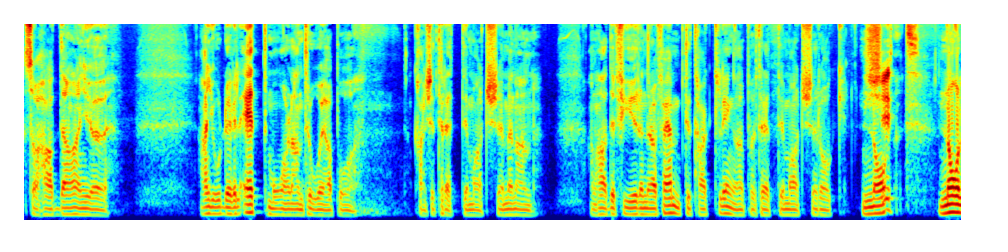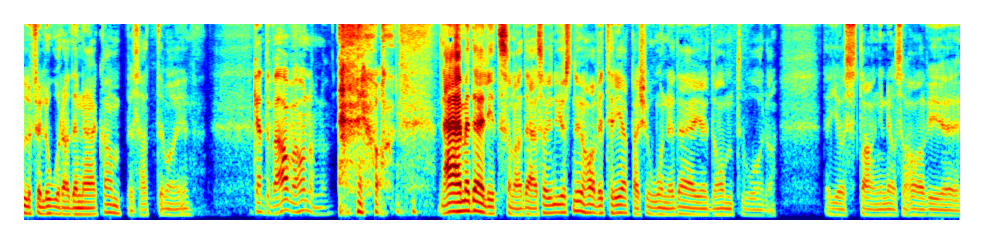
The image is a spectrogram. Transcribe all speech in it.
så hade han ju han gjorde väl ett mål han tror jag på kanske 30 matcher men han, han hade 450 tacklingar på 30 matcher och no, noll förlorade närkamper så att det var ju kan inte värva honom då? ja. Nej, men det är lite såna där. Så just nu har vi tre personer. Det är ju de två då. Det är just Agne och så har vi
